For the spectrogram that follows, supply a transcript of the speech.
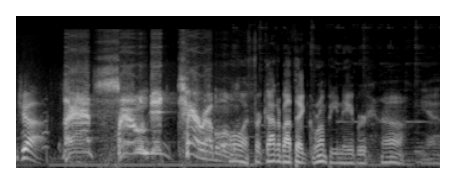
Good job. That sounded terrible. Oh, I forgot about that grumpy neighbor. Oh, yeah.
